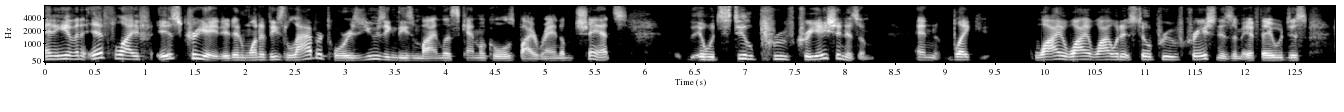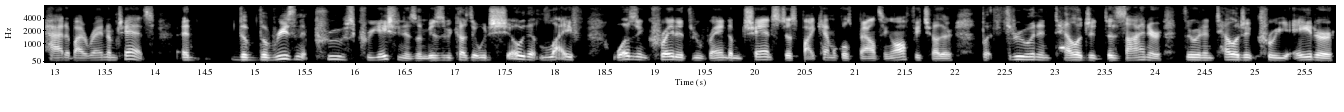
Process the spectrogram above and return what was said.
And even if life is created in one of these laboratories using these mindless chemicals by random chance, it would still prove creationism. And Blake, why why why would it still prove creationism if they would just had it by random chance? And the, the reason it proves creationism is because it would show that life wasn't created through random chance just by chemicals bouncing off each other, but through an intelligent designer, through an intelligent creator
